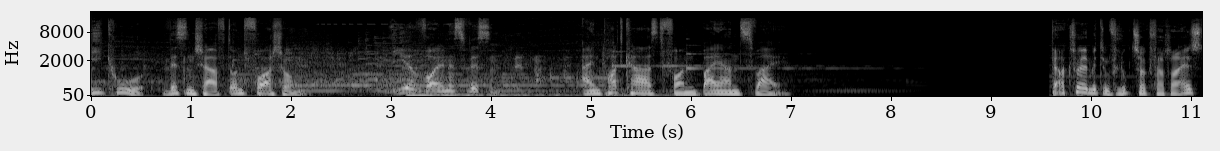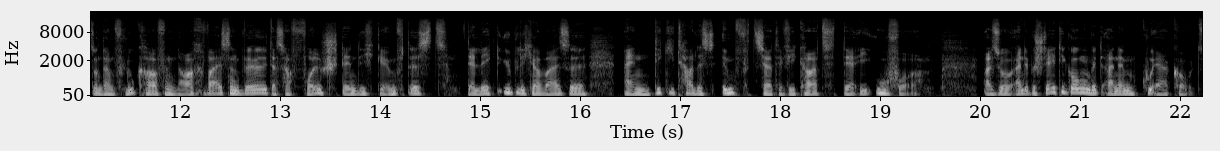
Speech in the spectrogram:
IQ, Wissenschaft und Forschung. Wir wollen es wissen. Ein Podcast von Bayern 2. Wer aktuell mit dem Flugzeug verreist und am Flughafen nachweisen will, dass er vollständig geimpft ist, der legt üblicherweise ein digitales Impfzertifikat der EU vor. Also eine Bestätigung mit einem QR-Code.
